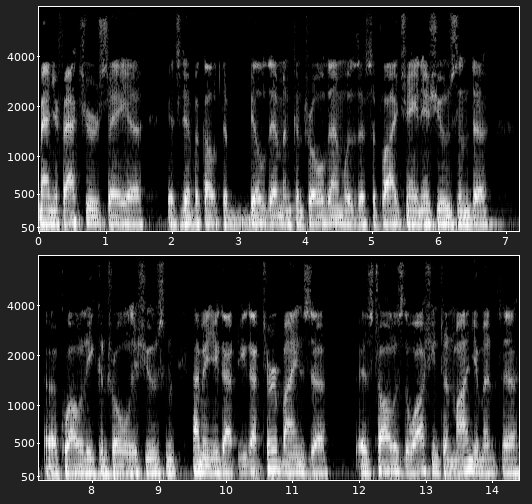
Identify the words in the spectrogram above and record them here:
Manufacturers say uh, it's difficult to build them and control them with the supply chain issues and uh, uh quality control issues. And I mean, you got you got turbines uh, as tall as the Washington Monument uh,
